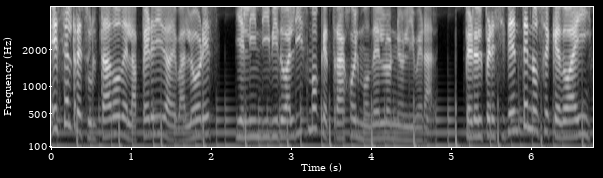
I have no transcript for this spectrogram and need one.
es el resultado de la pérdida de valores y el individualismo que trajo el modelo neoliberal. Pero el presidente no se quedó ahí.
